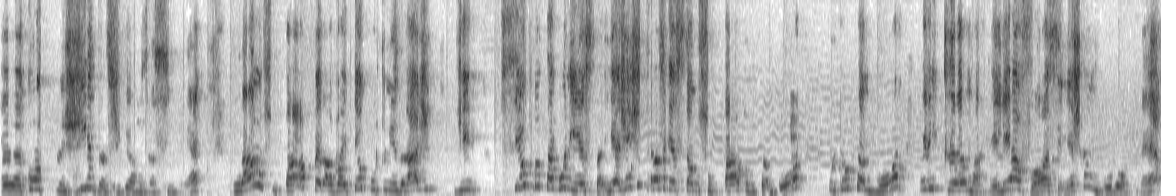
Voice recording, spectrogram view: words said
é, constrangidas, digamos assim, né? Lá no Supapo, ela vai ter oportunidade de ser o protagonista. E a gente traz a questão do supapo, do tambor, porque o tambor, ele clama, ele é a voz, ele é Xangô, né?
